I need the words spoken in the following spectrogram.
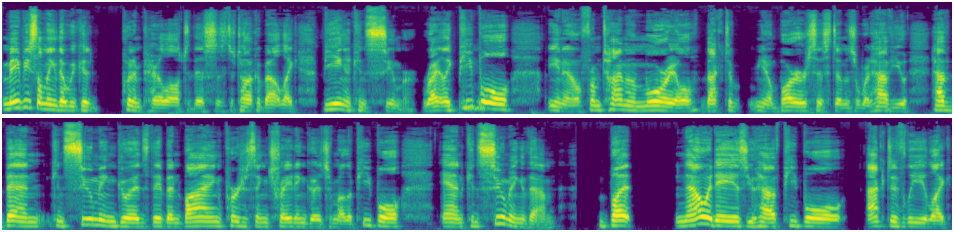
maybe something that we could put in parallel to this is to talk about like being a consumer, right? Like people, you know, from time immemorial back to you know barter systems or what have you, have been consuming goods. They've been buying, purchasing, trading goods from other people and consuming them. But nowadays you have people actively like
